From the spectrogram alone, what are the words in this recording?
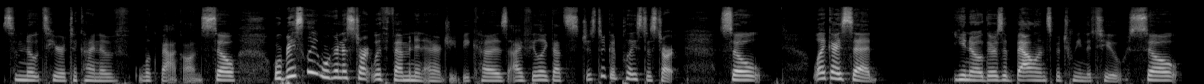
some notes here to kind of look back on. So we're basically we're going to start with feminine energy because I feel like that's just a good place to start. So, like I said, you know, there's a balance between the two. So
